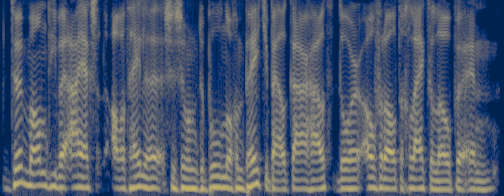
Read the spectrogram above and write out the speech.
de man die bij Ajax al het hele seizoen de boel nog een beetje bij elkaar houdt. Door overal tegelijk te lopen en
